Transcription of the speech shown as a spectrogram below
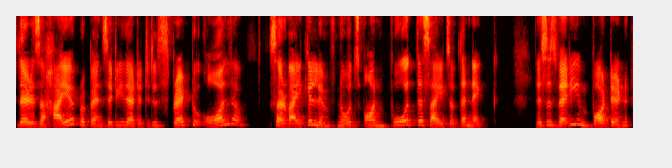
there is a higher propensity that it will spread to all the cervical lymph nodes on both the sides of the neck. This is very important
